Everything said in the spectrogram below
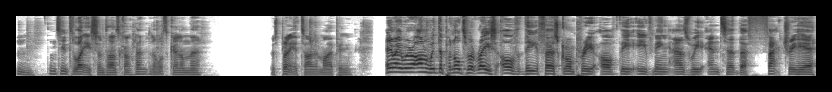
Hmm. Doesn't seem to like you sometimes, Conclan. Don't know what's going on there. There's plenty of time, in my opinion. Anyway, we're on with the penultimate race of the first Grand Prix of the evening as we enter the factory here.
